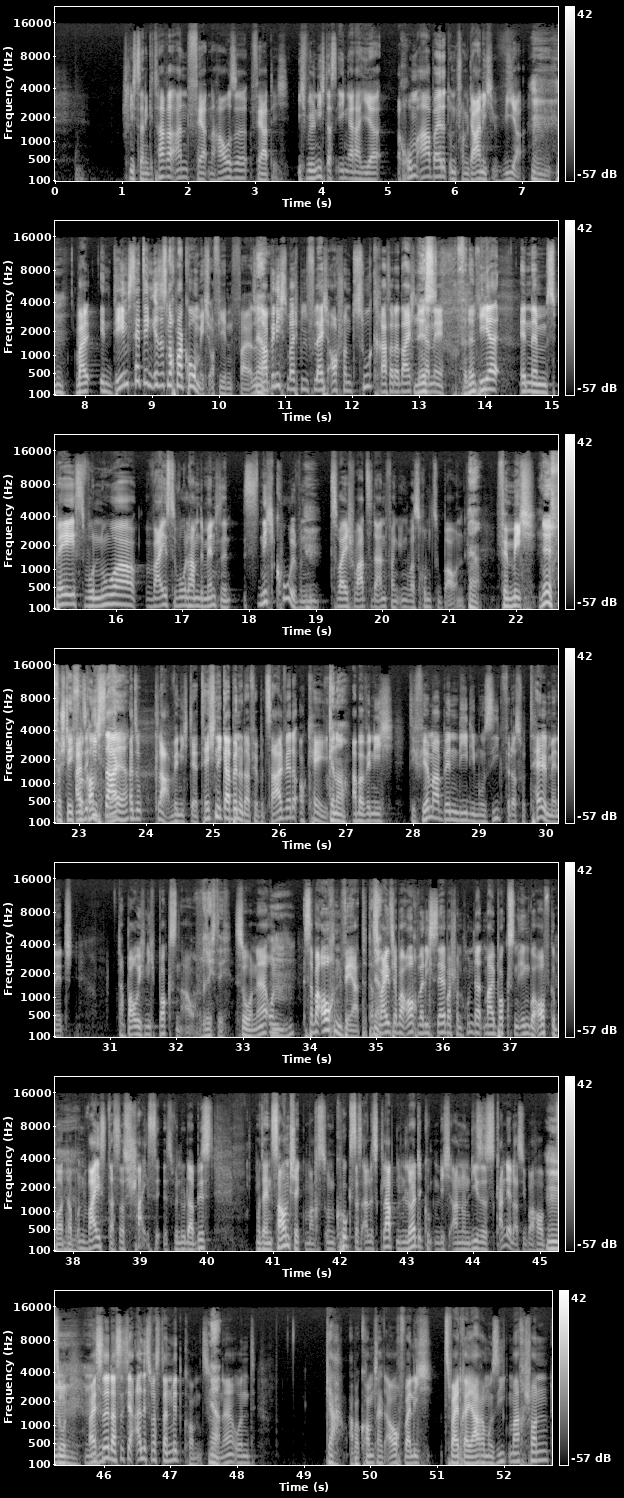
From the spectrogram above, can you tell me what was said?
schließt seine Gitarre an, fährt nach Hause, fertig. Ich will nicht, dass irgendeiner hier rumarbeitet und schon gar nicht wir. Mhm. Weil in dem Setting ist es nochmal komisch, auf jeden Fall. Also Ja. da bin ich zum Beispiel vielleicht auch schon zu krass oder da ich Nee, denke, nee, hier in einem Space, wo nur weiße, wohlhabende Menschen sind, ist nicht cool, wenn zwei Schwarze da anfangen, irgendwas rumzubauen. Ja. Für mich. Nee, das verstehe ich Also vollkommen. ich sage, ja, ja. also klar, wenn ich der Techniker bin und dafür bezahlt werde, okay. Genau. Aber wenn ich die Firma bin, die die Musik für das Hotel managt, da baue ich nicht Boxen auf. Richtig. So, ne? Und Mhm. ist aber auch ein Wert. Das Ja. weiß ich aber auch, weil ich selber schon hundertmal Boxen irgendwo aufgebaut Mhm. habe und weiß, dass das scheiße ist, wenn du da bist und deinen Soundcheck machst und guckst, dass alles klappt und Leute gucken dich an und dieses, kann der das überhaupt? Mhm. So, Mhm. weißt du, das ist ja alles, was dann mitkommt. So, Ja. ne? Und ja, aber kommt halt auch, weil ich zwei, drei Jahre Musik mache schon,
